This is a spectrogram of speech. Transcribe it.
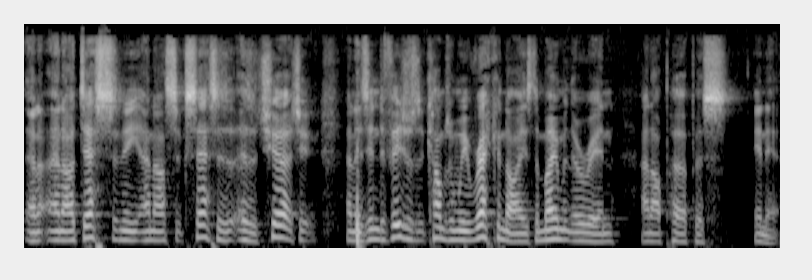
And, and our destiny and our success as, as a church it, and as individuals, it comes when we recognize the moment that we're in and our purpose in it.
